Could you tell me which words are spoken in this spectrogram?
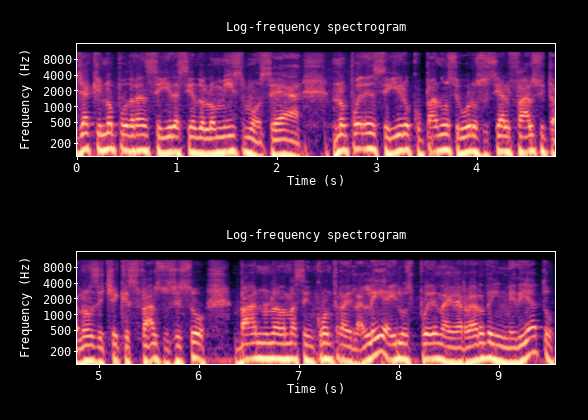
ya que no podrán seguir haciendo lo mismo. O sea, no pueden seguir ocupando un seguro social falso y talones de cheques falsos. Eso va no nada más en contra de la ley, ahí los pueden agarrar de inmediato.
